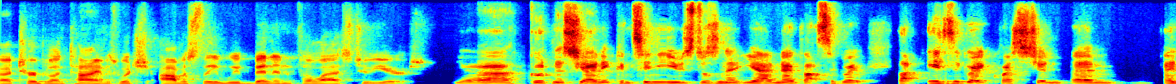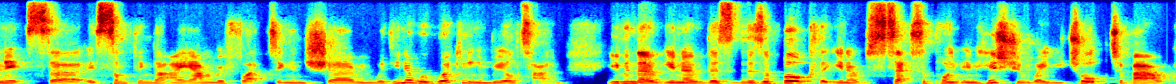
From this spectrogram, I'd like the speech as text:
uh, turbulent times which obviously we've been in for the last two years yeah, goodness, yeah, and it continues, doesn't it? Yeah, no, that's a great, that is a great question, um, and it's uh, it's something that I am reflecting and sharing with. You know, we're working in real time, even though you know there's there's a book that you know sets a point in history where you talked about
